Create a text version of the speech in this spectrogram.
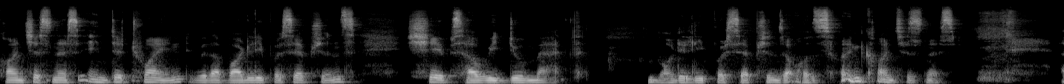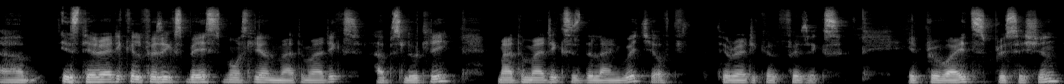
Consciousness intertwined with our bodily perceptions shapes how we do math. Bodily perceptions are also in consciousness. Um, is theoretical physics based mostly on mathematics? Absolutely. Mathematics is the language of theoretical physics. It provides precision,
